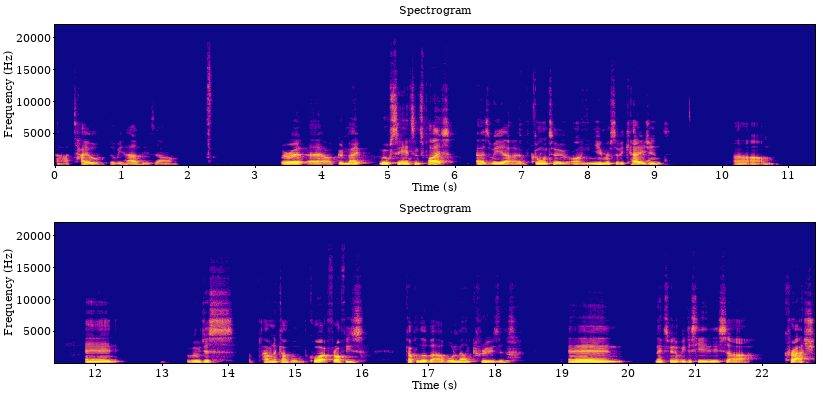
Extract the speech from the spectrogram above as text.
uh, tale that we have is um, we're at our good mate Will Sanson's place, as we uh, have gone to on numerous of occasions. Um, and we were just having a couple of quiet frothies, a couple of uh, watermelon cruises, and next minute we just hear this uh, crash,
